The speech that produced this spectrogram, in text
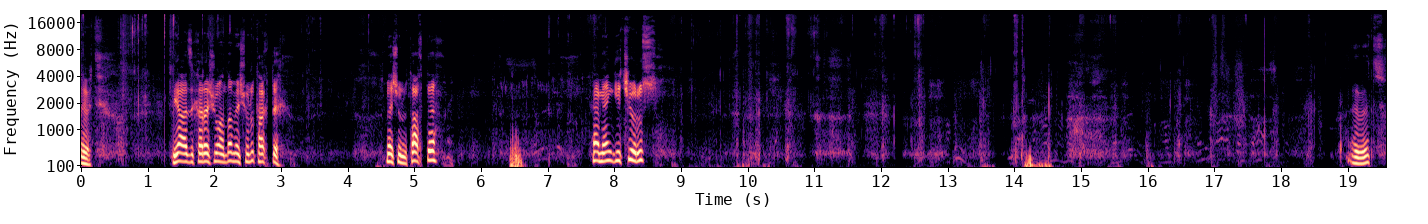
Evet. Niyazi Kara şu anda meşunu taktı. Meşunu taktı. Hemen geçiyoruz. Evet.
